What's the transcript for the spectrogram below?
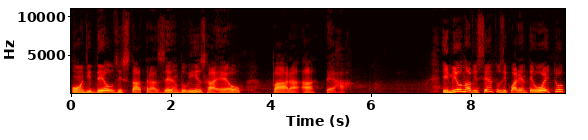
onde Deus está trazendo Israel para a terra. Em 1948,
